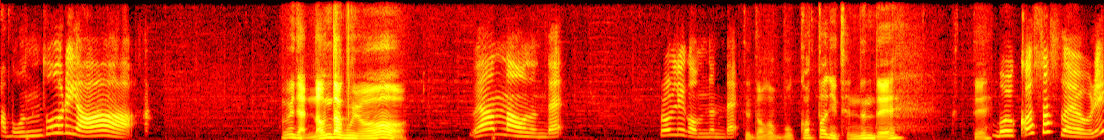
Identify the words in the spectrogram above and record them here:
아 뭔 소리야? 화면이 안 나온다고요. 왜 안 나오는데? 그럴 리가 없는데. 근데 너가 뭐 껐더니 됐는데 그때. 뭘 껐었어요 우리?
